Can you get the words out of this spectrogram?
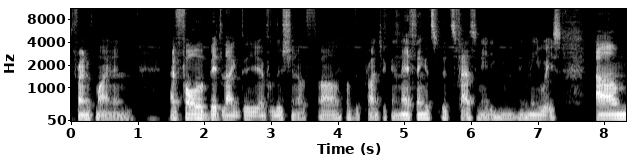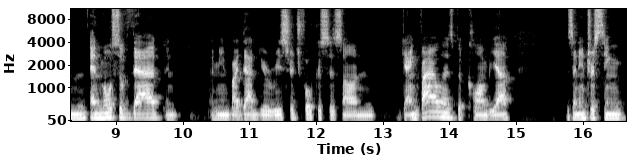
friend of mine, and I follow a bit like the evolution of uh, of the project, and I think it's it's fascinating in, in many ways. Um, and most of that, and I mean by that, your research focuses on gang violence, but Colombia is an interesting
